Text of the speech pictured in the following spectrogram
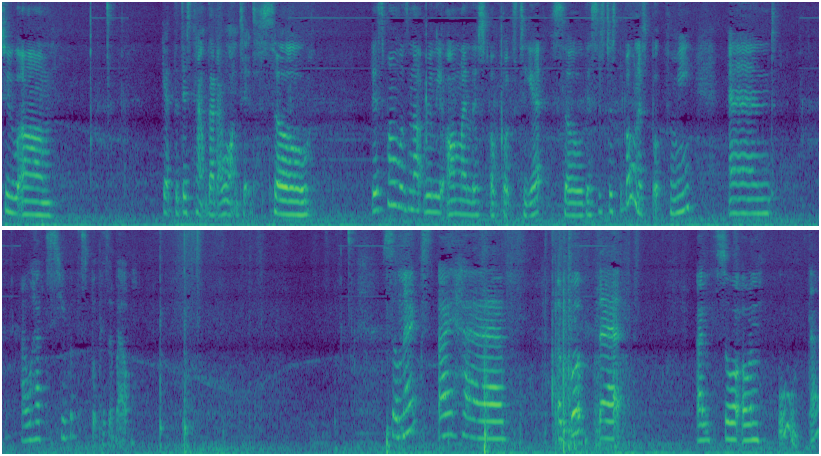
to um, get the discount that I wanted. So this one was not really on my list of books to get. So this is just a bonus book for me. And I will have to see what this book is about. So next I have a book that I saw on, ooh, that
